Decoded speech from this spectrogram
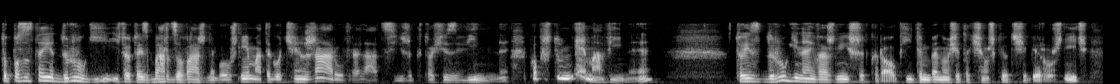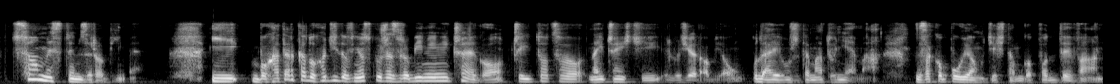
to pozostaje drugi, i to, to jest bardzo ważne, bo już nie ma tego ciężaru w relacji, że ktoś jest winny. Po prostu nie ma winy. To jest drugi najważniejszy krok, i tym będą się te książki od siebie różnić. Co my z tym zrobimy? I bohaterka dochodzi do wniosku, że zrobienie niczego, czyli to, co najczęściej ludzie robią, udają, że tematu nie ma, zakopują gdzieś tam go pod dywan.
